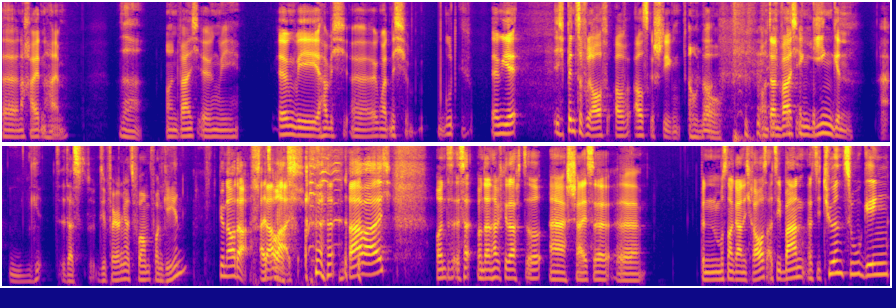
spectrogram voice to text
äh, nach Heidenheim. So. Und war ich irgendwie, irgendwie habe ich äh, irgendwas nicht gut, irgendwie, ich bin zu früh aus, aus, ausgestiegen. Oh no. So. Und dann war ich in Gingen. Ah, Das, die Vergangenheitsform von gehen? Genau da. Als da war Ort. ich. da war ich. Und, es und dann habe ich gedacht so, ah, scheiße, äh, bin, muss noch gar nicht raus. Als die Bahn, als die Türen zugingen,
